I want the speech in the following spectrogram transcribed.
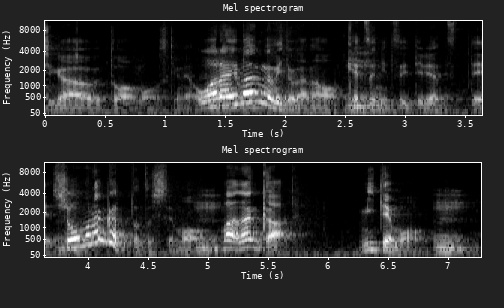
違うとは思うんですけどね。お笑い番組とかのケツについてるやつってしょうもなかったとしてもうん。まあなんか見てもうん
